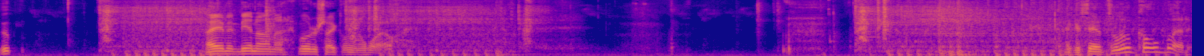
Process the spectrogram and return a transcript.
Oop. I haven't been on a motorcycle in a while. Like I said, it's a little cold-blooded.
